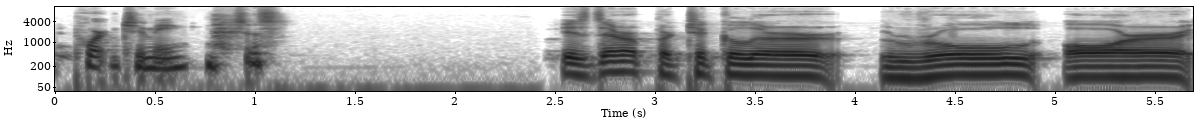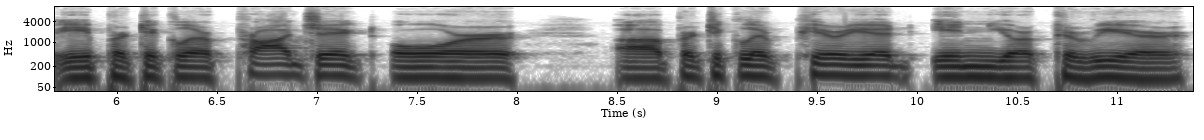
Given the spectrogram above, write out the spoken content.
important to me. Is there a particular role or a particular project or a particular period in your career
